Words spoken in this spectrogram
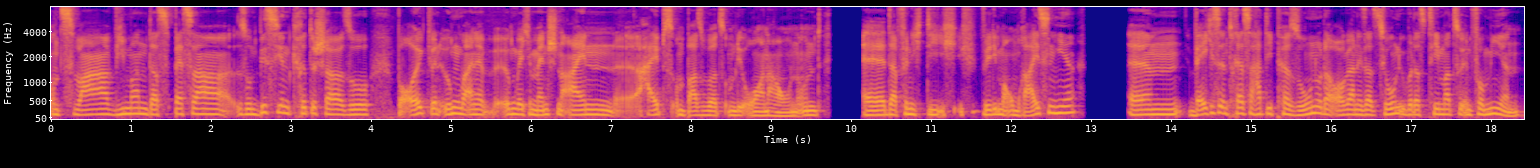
und zwar, wie man das besser so ein bisschen kritischer so beäugt, wenn irgendwann irgendwelche Menschen einen äh, Hypes und Buzzwords um die Ohren hauen. Und äh, da finde ich die, ich, ich will die mal umreißen hier ähm, welches Interesse hat die Person oder Organisation über das Thema zu informieren?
